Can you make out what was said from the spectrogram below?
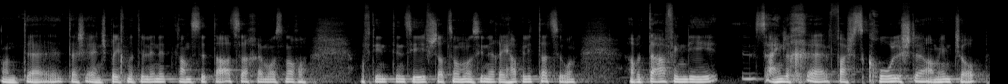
Und äh, das entspricht natürlich nicht ganz der Tatsache, er muss nachher auf die Intensivstation, muss in eine Rehabilitation. Aber da finde ich, ist eigentlich äh, fast das Coolste an meinem Job,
